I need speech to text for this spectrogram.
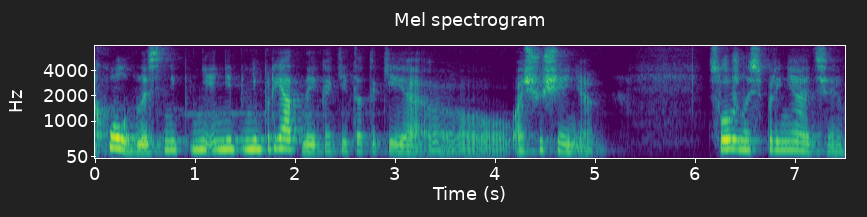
холодность, не, не, не, неприятные какие-то такие э, ощущения. Сложность принятия.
